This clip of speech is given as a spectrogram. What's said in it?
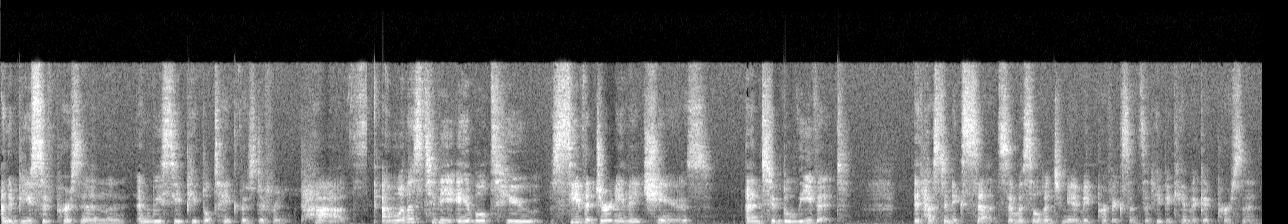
an abusive person and, and we see people take those different paths. I want us to be able to see the journey they choose and to believe it it has to make sense. And with Sylvain, to me, it made perfect sense that he became a good person.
